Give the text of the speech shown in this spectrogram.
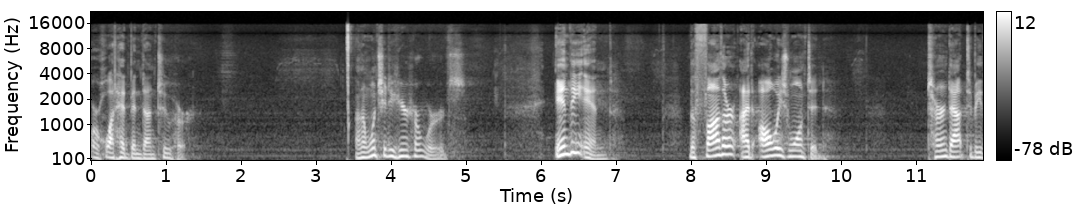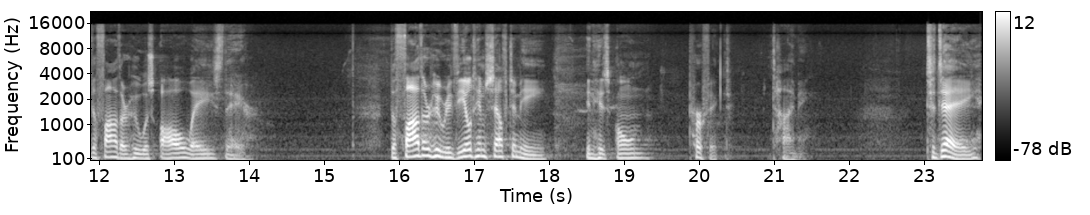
or what had been done to her. And I want you to hear her words. In the end, the father I'd always wanted turned out to be the father who was always there. The father who revealed himself to me in his own perfect timing. Today,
